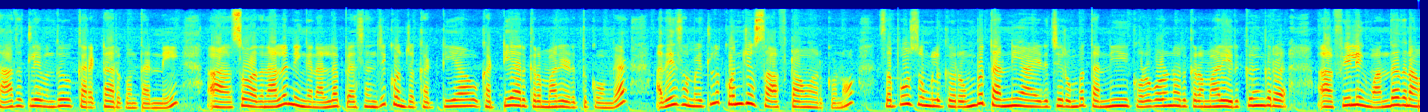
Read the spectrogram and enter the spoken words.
சாதத்துலேயே வந்து கரெக்டாக இருக்கும் தண்ணி. ஸோ அதனால் நீங்கள் நல்லா பிசைஞ்சு கொஞ்சம் கட்டியாக கட்டியாக இருக்கிற மாதிரி எடுத்துக்கோங்க. அதே சமயத்தில் கொஞ்சம் சாஃப்டாகவும் இருக்கணும். சப்போஸ் உங்களுக்கு ரொம்ப தண்ணி ஆயிடுச்சு ரொம்ப தண்ணி குழகுழன்னு இருக்கிற மாதிரி இருக்குங்கிற ஃபீலிங் வந்ததுனா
